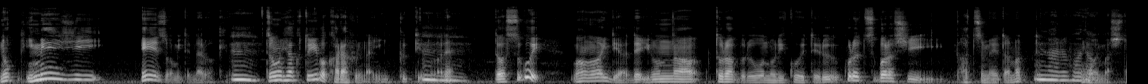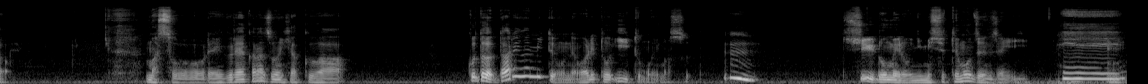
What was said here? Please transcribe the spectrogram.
のイメージ映像みたいになるわけよ、うん。ゾン100といえばカラフルなインクっていうのがね、うんうん。だからすごいワンアイデアでいろんなトラブルを乗り越えてるこれは素晴らしい発明だなって思いました。まあそれぐらいかなゾン100は。これだから誰が見てもね割といいと思います。うん。しロメロに見せても全然いい。へえ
